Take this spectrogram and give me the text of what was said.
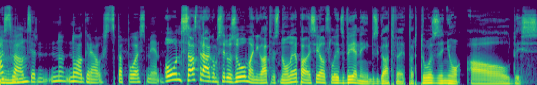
asfalts ir nu, nograusts pa posmiem. Un sastrēgums ir uz Ulmaņa gatavs no Liepājas ielas līdz vienības gatavai. Par to ziņo Aldis.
